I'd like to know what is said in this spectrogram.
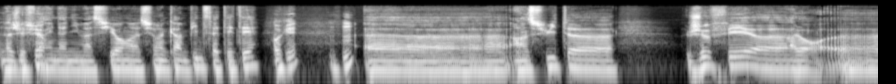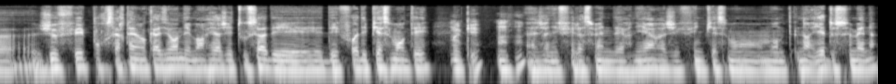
Là, je vais faire une animation sur un camping cet été. Ok. Euh, ensuite, euh, je fais, euh, alors, euh, je fais pour certaines occasions des mariages et tout ça, des, des fois des pièces montées. Ok. Mhm. Euh, J'en ai fait la semaine dernière. J'ai fait une pièce mon- montée. Non, il y a deux semaines,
